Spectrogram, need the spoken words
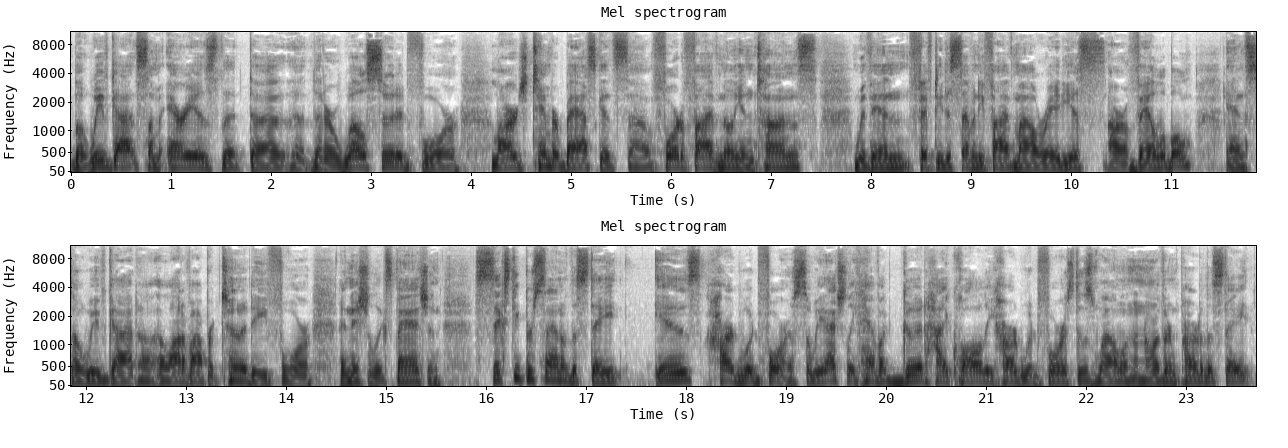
but we've got some areas that, uh, that are well suited for large timber baskets, uh, four to five million tons within 50 to 75 mile radius are available. And so, we've got got a, a lot of opportunity for initial expansion. 60% of the state is hardwood forest. So we actually have a good high quality hardwood forest as well in the northern part of the state.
